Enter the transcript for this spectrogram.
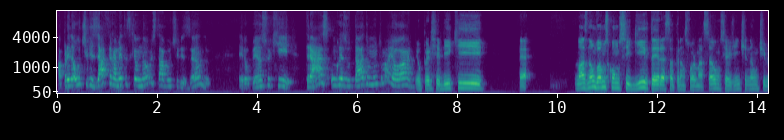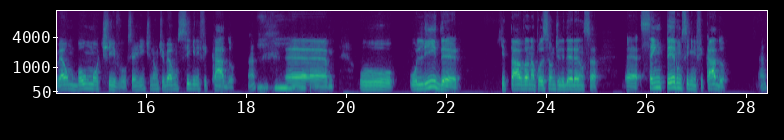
aprendo a utilizar ferramentas que eu não estava utilizando, eu penso que traz um resultado muito maior. Eu percebi que é, nós não vamos conseguir ter essa transformação se a gente não tiver um bom motivo, se a gente não tiver um significado. Né? Uhum. É, o, o líder que estava na posição de liderança é, sem ter um significado, né?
